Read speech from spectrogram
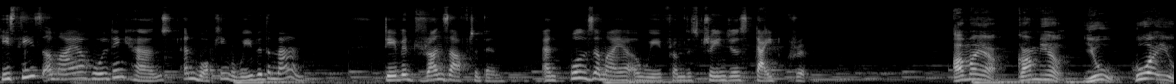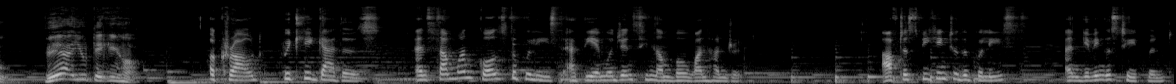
he sees Amaya holding hands and walking away with a man. David runs after them and pulls Amaya away from the stranger's tight grip. Amaya, come here. You, who are you? Where are you taking her? A crowd quickly gathers and someone calls the police at the emergency number 100. After speaking to the police and giving a statement,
